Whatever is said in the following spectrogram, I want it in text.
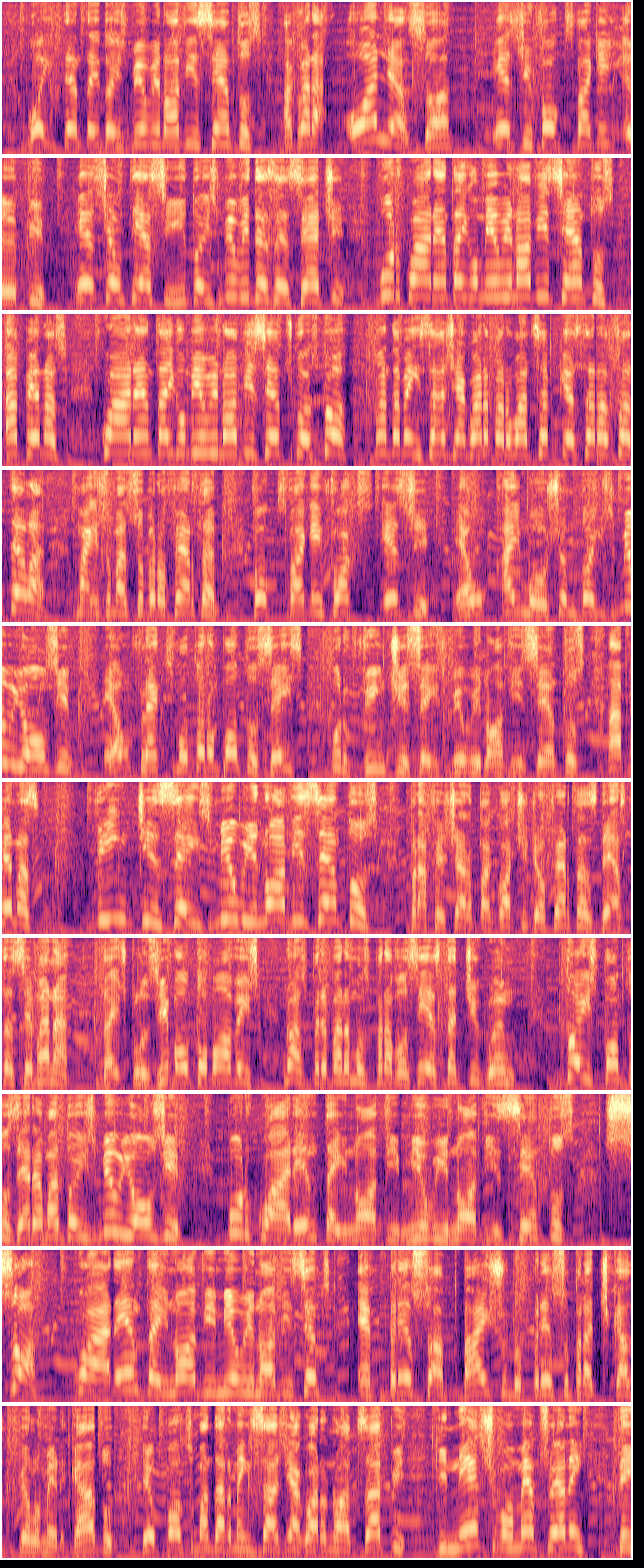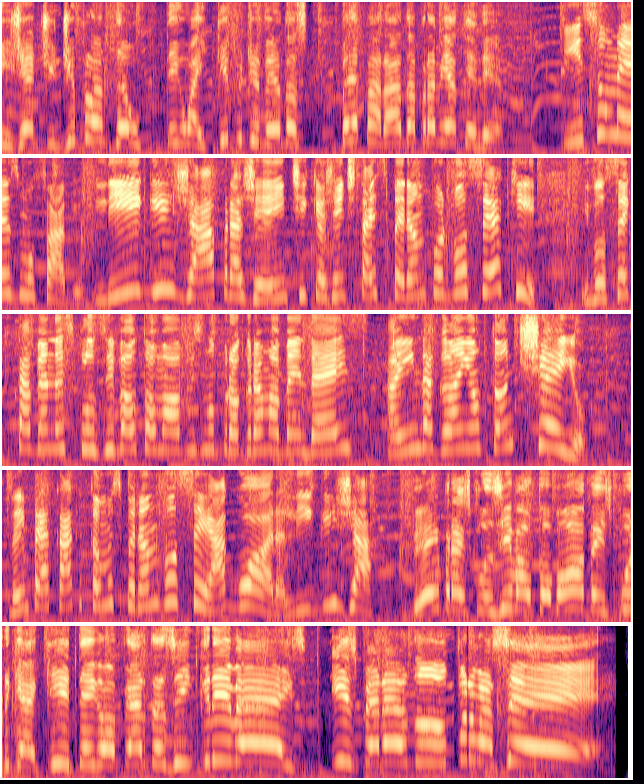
82.900. Agora, olha só este Volkswagen Up. Este é um TSI 2017 por 41.900. Apenas 41.900. Gostou? Manda mensagem agora para o WhatsApp que está na sua tela. Mais uma super oferta. Volkswagen Fox. Este é um iMotion 2011. É um Flex motor 1.6 por 26.900. Apenas 26.900 para fechar o pacote de ofertas desta semana da Exclusiva Automóveis. Nós preparamos para você esta Tiguan 2.0 é uma 2011 por 49.900 só. 49.900 é preço abaixo do preço praticado pelo mercado. Eu posso mandar mensagem agora no WhatsApp que neste momento, Suelen, tem gente de plantão, tem uma equipe de vendas preparada para me atender. Isso mesmo, Fábio. Ligue já pra gente que a gente tá esperando por você aqui. E você que tá vendo a Exclusiva Automóveis no programa Ben 10, ainda ganha um tanque cheio. Vem pra cá que estamos esperando você agora. Ligue já. Vem pra Exclusiva Automóveis porque aqui tem ofertas incríveis esperando por você.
